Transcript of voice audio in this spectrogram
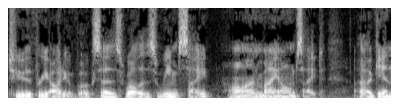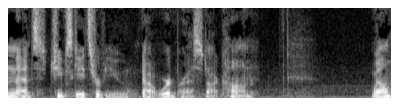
to the free audiobooks as well as Wehm's site on my own site. Uh, again, that's cheapskatesreview.wordpress.com. Well,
